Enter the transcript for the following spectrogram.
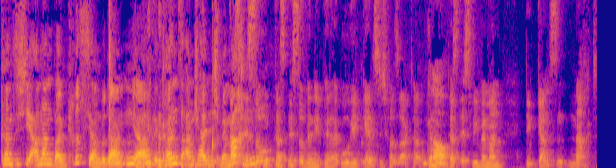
können sich die anderen beim Christian bedanken. Ja, wir können es anscheinend nicht mehr Das machen. ist, so, das ist so, wenn die Pädagogik gänzlich versagt hat. Genau. Das ist wie wenn man die ganze Nacht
